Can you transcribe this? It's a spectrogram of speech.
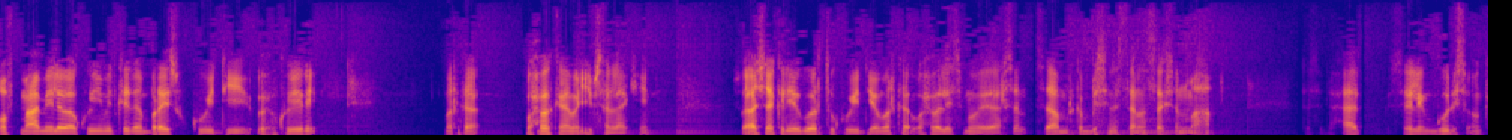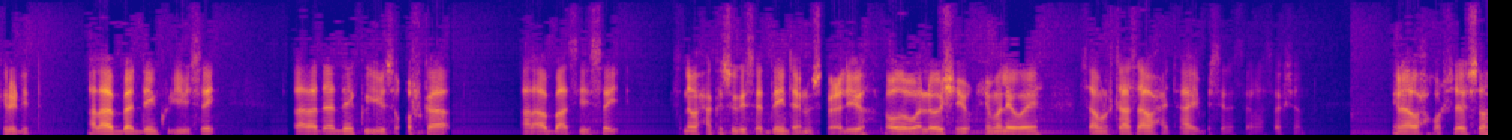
qof macaamiila baa ku yimid kadib brace ku weydiiyey. Wuxuu ku yidhi marka waxba kaama iibsan laakiin. Su'aasha keliya goorta ku weydiiyo marka waxba laysma weydaarsan sidaa marka business transaction maaha. Saddexaad selling goods on credit. Alaab baad deyn ku iibisay. Alaab haddaad ku iibisay qofka alaab baad siisay. Isna waxaa ka sugaysaa deynta inuu soo labada waa laba shay qiimo weeye sidaa marka waxay tahay business transaction. Inaad wax qorshayso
